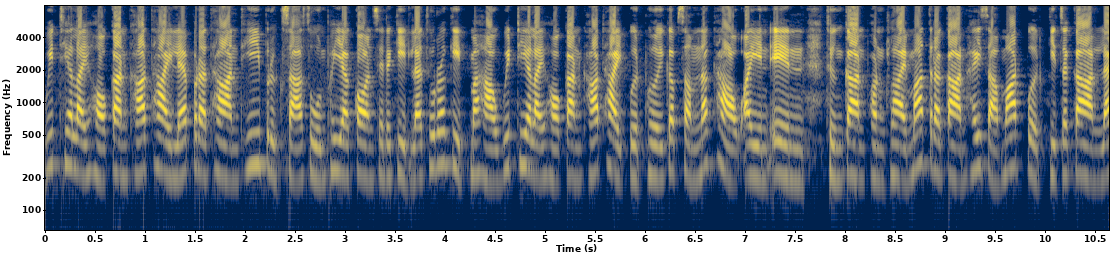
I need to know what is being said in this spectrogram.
วิทยาลัยหอการค้าไทย และประธานที่ปรึกษาศูนย์พยากรเศรษฐกิจและธุรกิจมหาวิทยาลัยหอการค้าไทยเปิดเผยกับสำนักข่าว INN ถึงการผ่อนคลายมาตรการให้สามารถเปิดกิจการและ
